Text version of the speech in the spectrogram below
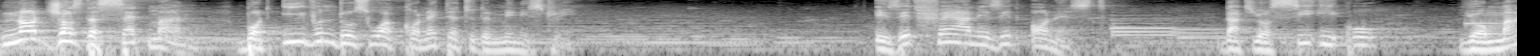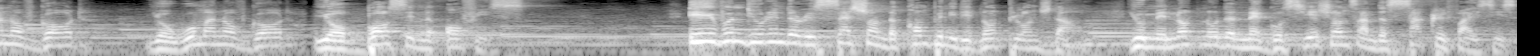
Not just the set man but even those who are connected to the ministry. Is it fair and is it honest that your CEO your man of God your woman of God your boss in the office even during the recession the company did not plunge down. You may not know the negotiations and the sacrifices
